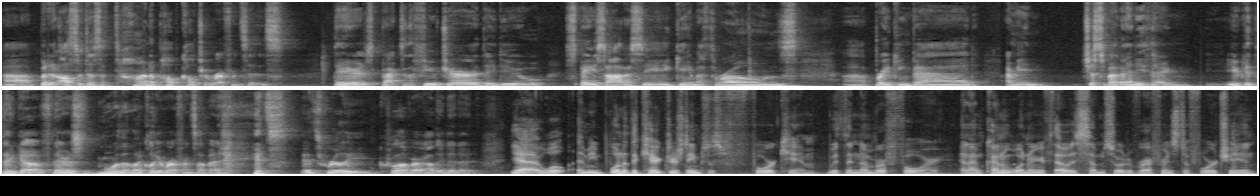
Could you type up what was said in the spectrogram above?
Uh, but it also does a ton of pop culture references. There's Back to the Future. They do Space Odyssey, Game of Thrones, uh, Breaking Bad. I mean, just about anything you could think of. There's more than likely a reference of it. It's it's really clever how they did it. Yeah, well, I mean, one of the characters' names was For Kim with the number four, and I'm kind of wondering if that was some sort of reference to 4chan.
